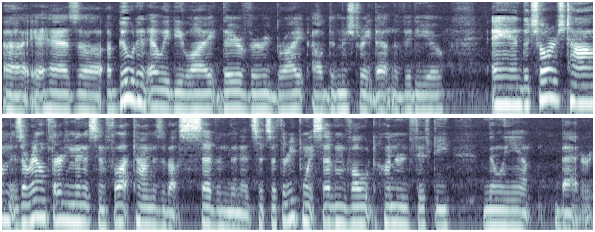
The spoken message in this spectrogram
Uh, it has uh, a built-in LED light. They're very bright. I'll demonstrate that in the video and the charge time is around 30 minutes and flight time is about 7 minutes. It's a 3.7 volt 150 milliamp battery.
